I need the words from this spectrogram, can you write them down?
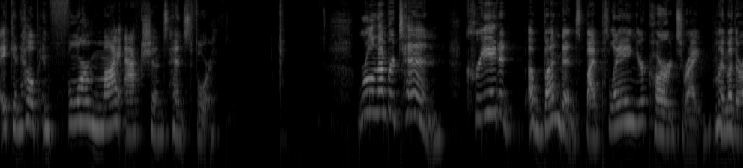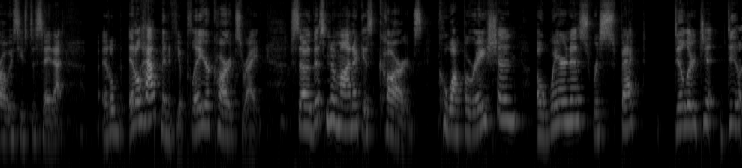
it can help inform my actions henceforth. Rule number 10 create abundance by playing your cards right. My mother always used to say that. It'll, it'll happen if you play your cards right. So, this mnemonic is cards cooperation, awareness, respect, diligent, dil,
